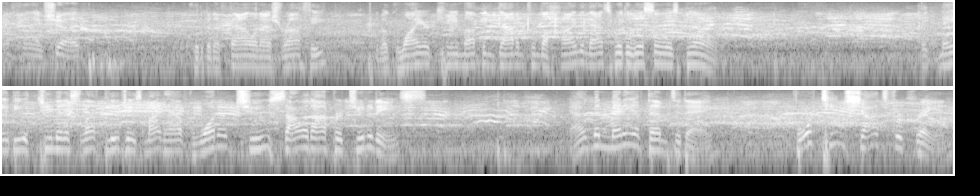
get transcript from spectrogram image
Definitely a shove. Could have been a foul on Ashrafi. And McGuire came up and got him from behind, and that's where the whistle was blown. I think maybe with two minutes left, Blue Jays might have one or two solid opportunities. Haven't been many of them today. 14 shots for Creighton.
